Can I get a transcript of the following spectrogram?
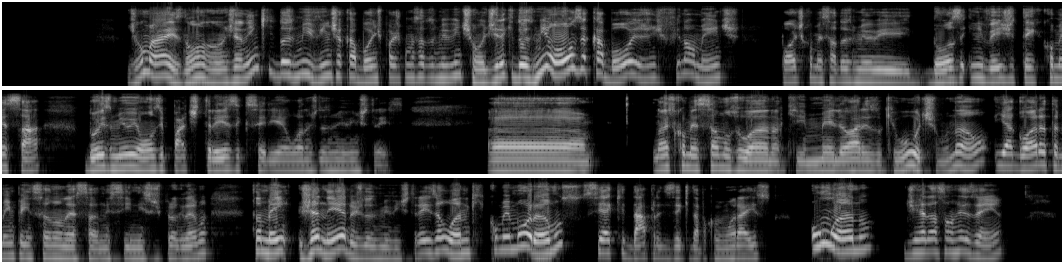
Digo mais, não, não diria nem que 2020 acabou, a gente pode começar 2021. Eu diria que 2011 acabou e a gente finalmente pode começar 2012 em vez de ter que começar 2011 parte 13, que seria o ano de 2023. Uh, nós começamos o ano aqui melhores do que o último? Não. E agora, também pensando nessa, nesse início de programa, também janeiro de 2023 é o ano que comemoramos, se é que dá para dizer que dá para comemorar isso, um ano de redação resenha,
